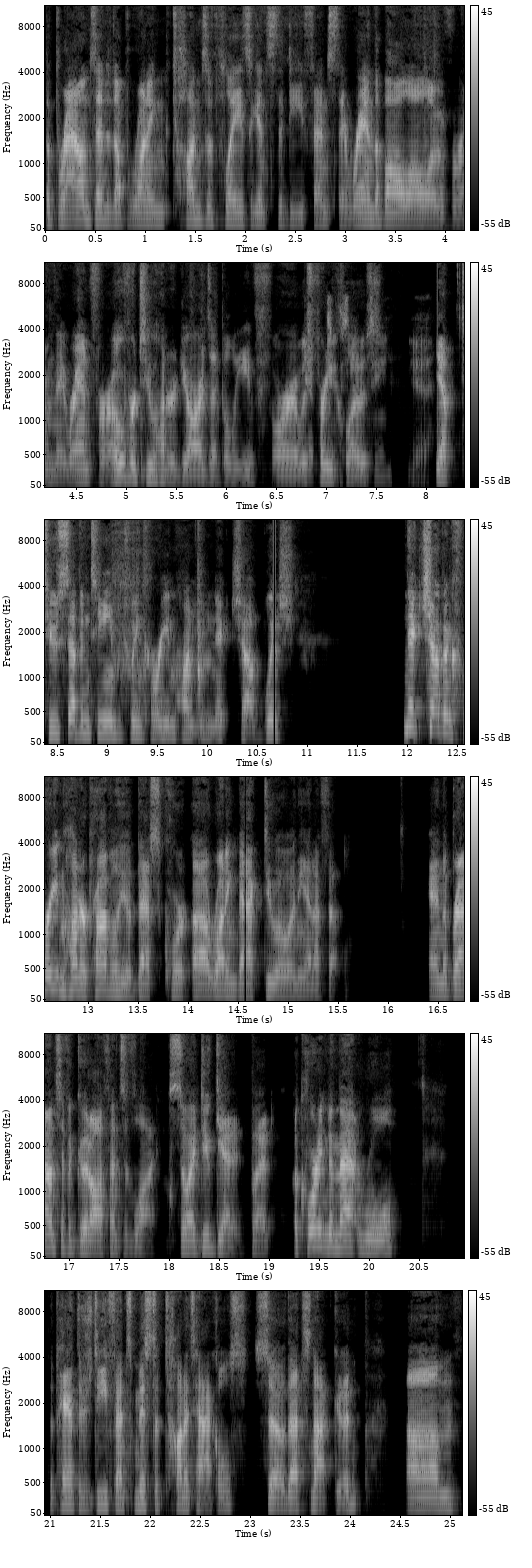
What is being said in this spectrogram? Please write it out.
the Browns ended up running tons of plays against the defense. They ran the ball all over them. They ran for over 200 yards, I believe, or it was Yep, pretty close. Yeah. Yep, 217 between Kareem Hunt and Nick Chubb, which Nick Chubb and Kareem Hunt are probably the best court, uh, running back duo in the NFL. And the Browns have a good offensive line. So I do get it. But according to Matt Rhule, the Panthers defense missed a ton of tackles. So that's not good. Um,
